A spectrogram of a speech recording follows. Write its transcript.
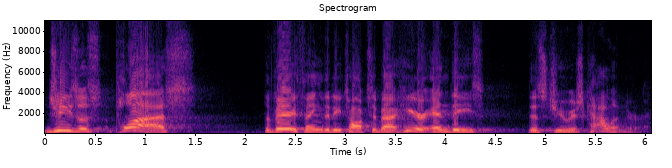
Jesus plus the very thing that he talks about here in these, this Jewish calendar.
